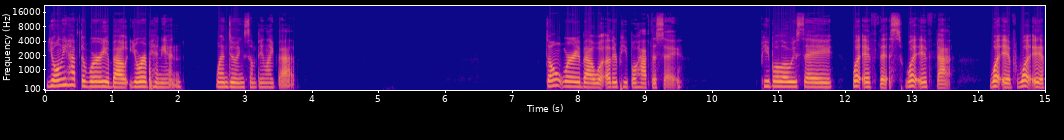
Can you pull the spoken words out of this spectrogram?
You only have to worry about your opinion when doing something like that. Don't worry about what other people have to say. People always say, What if this? What if that? What if? What if?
